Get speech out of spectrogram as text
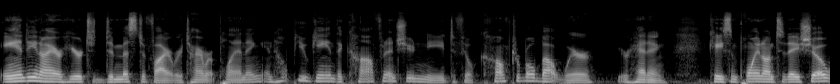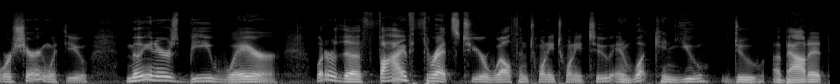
Andy and I are here to demystify retirement planning and help you gain the confidence you need to feel comfortable about where you're heading. Case in point on today's show, we're sharing with you millionaires beware. What are the five threats to your wealth in 2022 and what can you do about it?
